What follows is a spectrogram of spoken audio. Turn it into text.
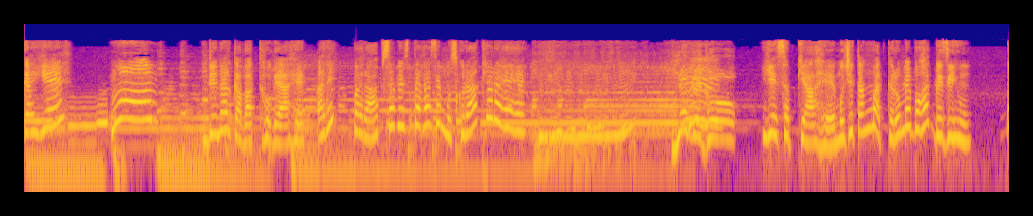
कहिए। मॉम। डिनर का वक्त हो गया है। अरे पर आप सब इस तरह से मुस्कुरा क्यों रहे हैं? ये देखो ये सब क्या है? मुझे तंग मत करो मैं बहुत बिज़ी हूँ।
